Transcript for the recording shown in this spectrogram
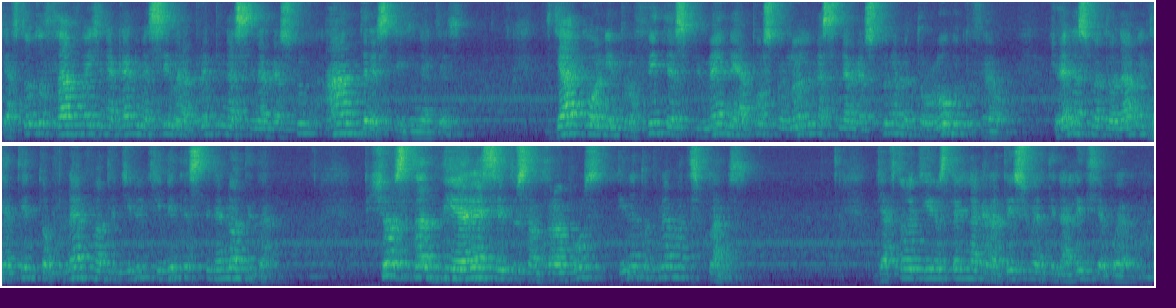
Και αυτό το θαύμα έχει να κάνει με σήμερα. Πρέπει να συνεργαστούν άντρες και γυναίκες, διάκονοι, προφήτες, ποιμένοι, απόστολοι, όλοι να συνεργαστούν με τον Λόγο του Θεού. Και ο ένας με τον άλλο, γιατί το πνεύμα του Κυρίου κινείται στην ενότητα. Ποιος θα διαιρέσει τους ανθρώπους, είναι το πνεύμα της πλάνης. Γι' αυτό ο Κύριος θέλει να κρατήσουμε την αλήθεια που έχουμε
